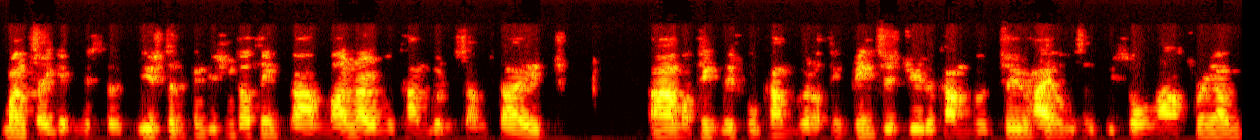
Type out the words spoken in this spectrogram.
once they get used to, used to the conditions. I think um, Munro will come good at some stage. Um, I think Lyth will come good. I think Vince is due to come good too. Hales, as we saw last round,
